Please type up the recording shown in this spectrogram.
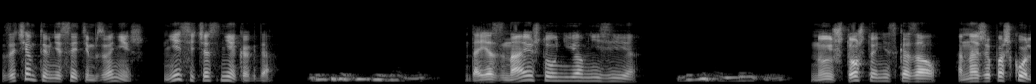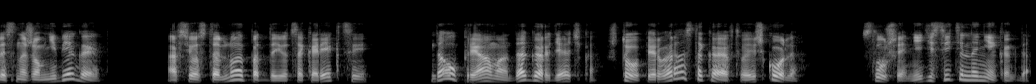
зачем ты мне с этим звонишь? Мне сейчас некогда. Да я знаю, что у нее амнезия. Ну и что, что не сказал? Она же по школе с ножом не бегает. А все остальное поддается коррекции. Да упрямо, да гордячка. Что, первый раз такая в твоей школе? Слушай, мне действительно некогда.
